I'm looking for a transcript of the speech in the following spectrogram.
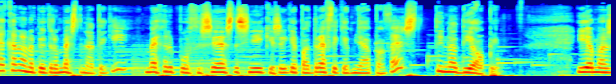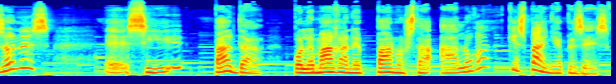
έκαναν επιδρομές στην Αττική μέχρι που ο Θησέας της νίκησε και παντρεύτηκε μια από την Αντιόπη. Οι Αμαζόνες ε, πάντα πολεμάγανε πάνω στα άλογα και σπάνια πεζές.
